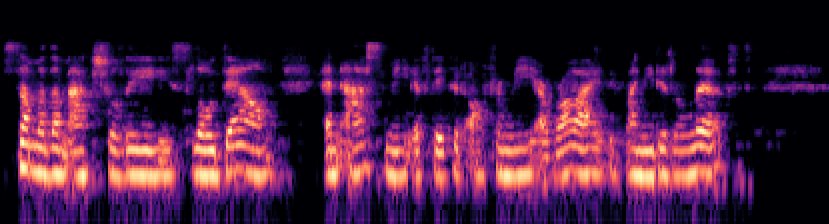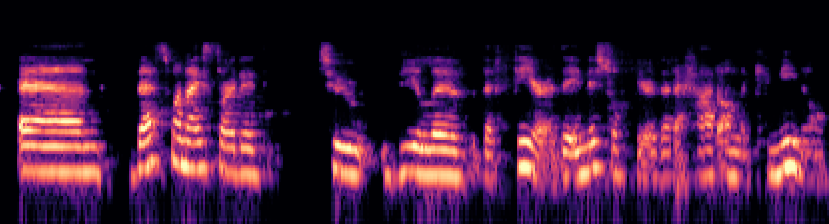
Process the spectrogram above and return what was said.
some of them actually slowed down and asked me if they could offer me a ride if I needed a lift. And that's when I started to relive the fear, the initial fear that I had on the Camino,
